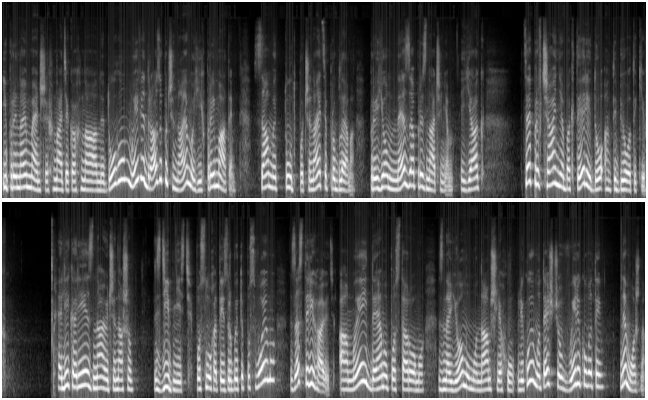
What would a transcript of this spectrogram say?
І при найменших натяках на недугу ми відразу починаємо їх приймати. Саме тут починається проблема. Прийом не за призначенням, як це привчання бактерій до антибіотиків. Лікарі, знаючи нашу здібність послухати і зробити по-своєму, застерігають. А ми йдемо по старому, знайомому нам шляху. Лікуємо те, що вилікувати не можна.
